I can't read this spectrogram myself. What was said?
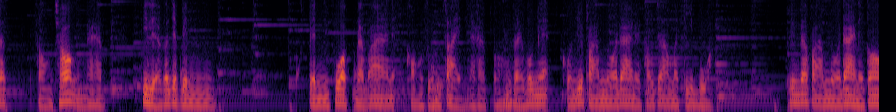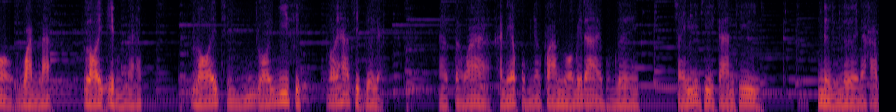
สักสองช่องนะครับ ที่เหลือก็จะเป็น เป็นพวกแบบว่าเนี่ยของสวมใส่นะครับ ของใส่พวกเนี้ยคนที่ฟาร์มนัวได้เนี่ยเขาจะเอามาตีบวก ซึ่งถ้าฟาร์มนัวได้เนี่ยก็วันละ 100M นะครับ100ถึง120 150เลยแหละนะครับแต่ว่าอันนี้ผมยังฟาร์มนัวไม่ได้ ผมเลยใช้วิธีการที่ 1 เลยนะครับ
